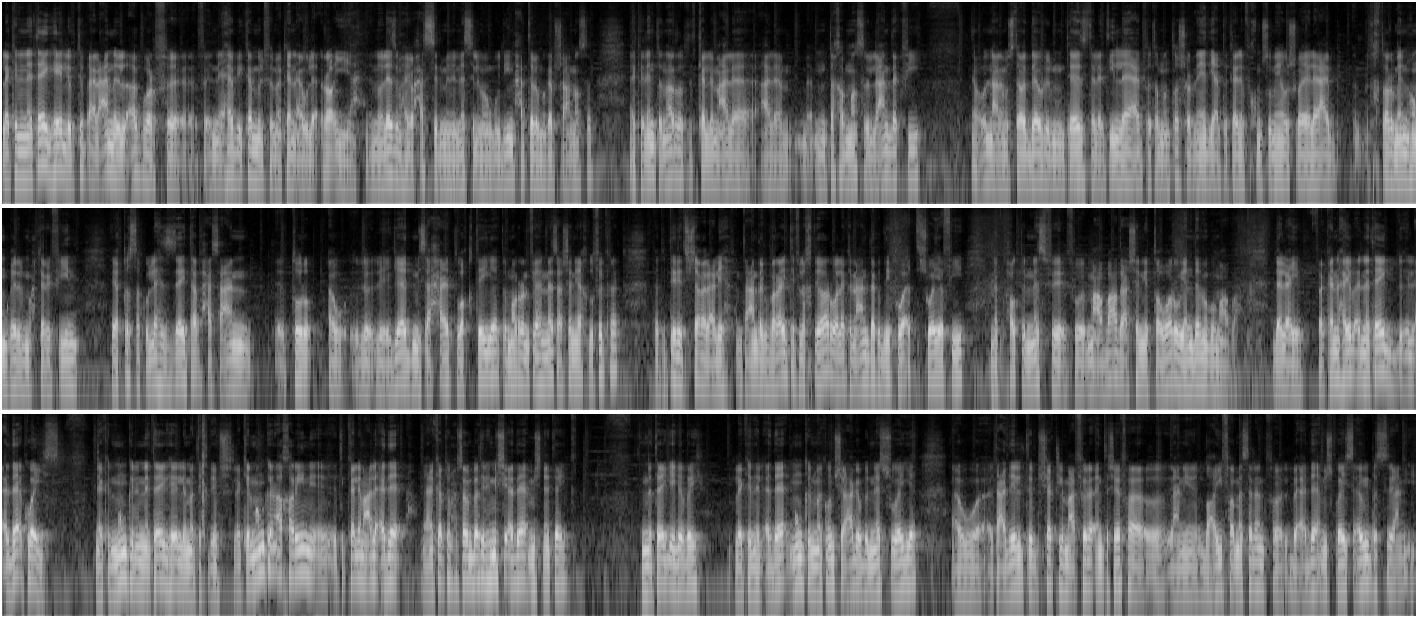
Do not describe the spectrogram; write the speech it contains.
لكن النتائج هي اللي بتبقى العامل الأكبر في في إن إيهاب يكمل في مكان أو لا. رأيي يعني إنه لازم هيحسن من الناس اللي موجودين حتى لو ما جابش عناصر لكن أنت النهارده بتتكلم على على منتخب مصر اللي عندك فيه لو قلنا على مستوى الدوري الممتاز 30 لاعب في 18 نادي يعني بتتكلم في 500 وشوية لاعب بتختار منهم غير المحترفين. هي القصة كلها إزاي تبحث عن طرق أو لإيجاد مساحات وقتية تمرن فيها الناس عشان ياخدوا فكرك؟ فتبتدي تشتغل عليها. فأنت عندك فرايتي في الاختيار ولكن عندك ضيق وقت شوية فيه إنك تحط الناس في, في مع بعض عشان يتطوروا ويندمجوا مع بعض. ده العيب. فكان هيبقى النتائج الأداء كويس لكن ممكن النتائج هي اللي ما تخدمش. لكن ممكن آخرين تتكلم على أداء. يعني كابتن حسام البدري مشي أداء مش نتائج. النتائج إيجابية لكن الأداء ممكن ما يكونش عجب الناس شوية أو تعادلت بشكل مع فرق أنت شايفها يعني ضعيفة مثلا فباداء مش كويس قوي بس يعني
